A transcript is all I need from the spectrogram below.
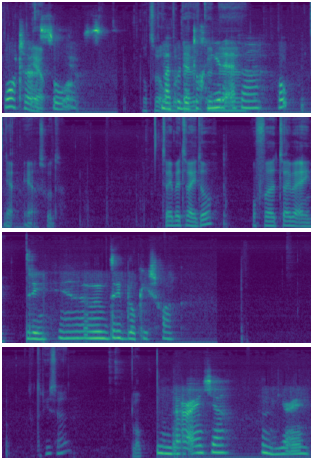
Water Ja. source. Dat we we er onbeperkt toch hier kunnen- even... Oh, Ja, ja, is goed. 2 bij 2 toch? Of eh 2 bij 1? drie. Ja, we hebben drie blokjes gewoon. Dat 3 zijn? En daar eentje. En hier één.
